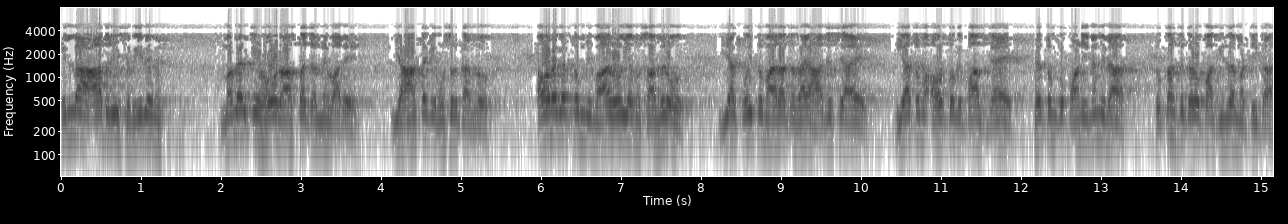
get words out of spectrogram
اللہ آدری سبیل مگر کہ ہو راستہ چلنے والے۔ یہاں تک کہ غسل کر لو۔ اور اگر تم بیمار ہو یا مسافر ہو یا کوئی تمہارا قضائے حادث سے آئے یا تم عورتوں کے پاس گئے، پھر تم کو پانی نہ ملا، تو قصد کرو پاکیزہ مٹی کا۔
